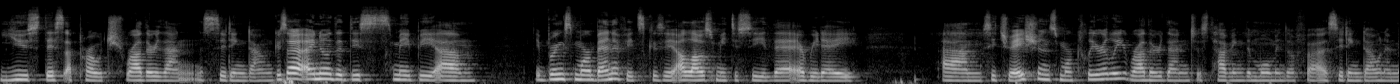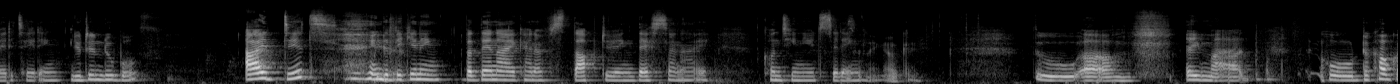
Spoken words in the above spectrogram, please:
use this approach rather than sitting down. Because I, I know that this maybe um, it brings more benefits because it allows me to see the everyday um, situations more clearly rather than just having the moment of uh, sitting down and meditating. You didn't do both? I did in the beginning, but then I kind of stopped doing this and I continued sitting. Sitting, okay. သူအမ်အိမ်မှာဟိုတစ်ခေါက်က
